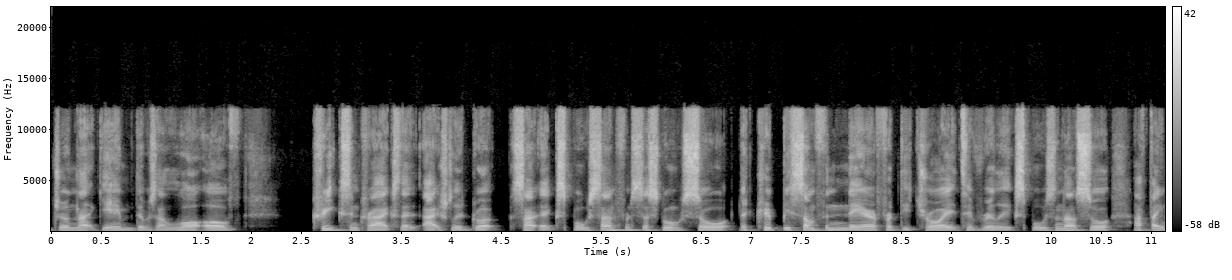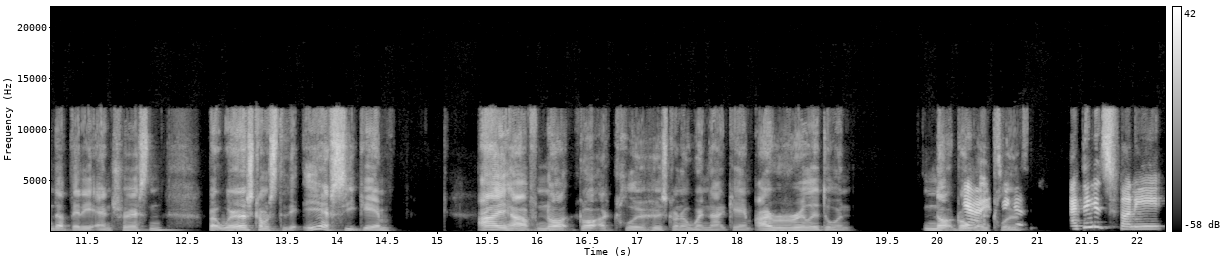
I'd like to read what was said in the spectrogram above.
during that game. There was a lot of creaks and cracks that actually got exposed San Francisco. So there could be something there for Detroit to really expose in that. So I find that very interesting. But whereas it comes to the AFC game, I have not got a clue who's going to win that game. I really don't. Not got yeah, one clue. I think it's funny.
